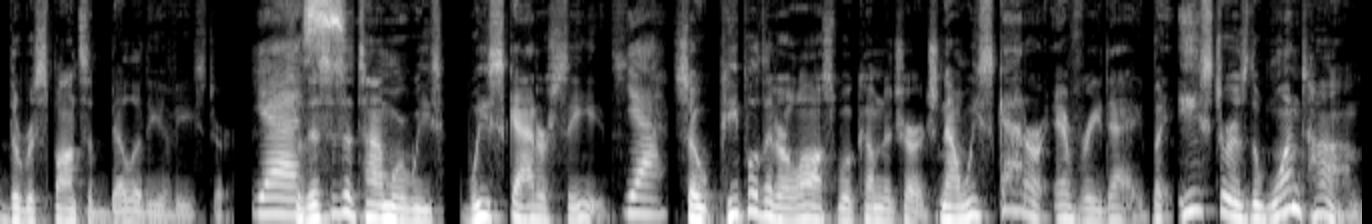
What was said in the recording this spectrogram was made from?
the responsibility of Easter. yes So this is a time where we we scatter seeds. yeah So people that are lost will come to church. Now we scatter every day, but Easter is the one time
